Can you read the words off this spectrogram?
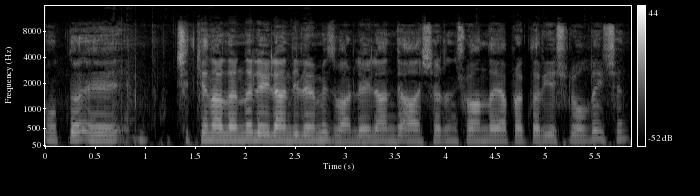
Otla, e, çit kenarlarında leylandilerimiz var. Leylandi ağaçların şu anda yaprakları yeşil olduğu için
